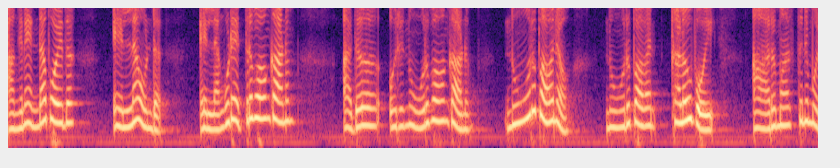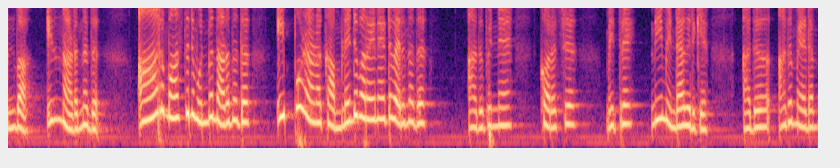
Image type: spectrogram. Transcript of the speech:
അങ്ങനെ എന്താ പോയത്? എല്ലാം ഉണ്ട്. എല്ലാം കൂടെ എത്ര പവൻ കാണും? അത് ഒരു നൂറ് പവൻ കാണും. നൂറ് പവനോ? നൂറ് പവൻ കളവ് പോയി. ആറുമാസത്തിന് മുൻപാ ഇത് നടന്നത്. ആറു മാസത്തിന് മുൻപ് നടന്നത് ഇപ്പോഴാണ് കംപ്ലൈന്റ് പറയാനായിട്ട് വരുന്നത്? അത് പിന്നെ കുറച്ച് മിത്രേ നീ മിണ്ടാതിരിക്കുക അത് അത് മേഡം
